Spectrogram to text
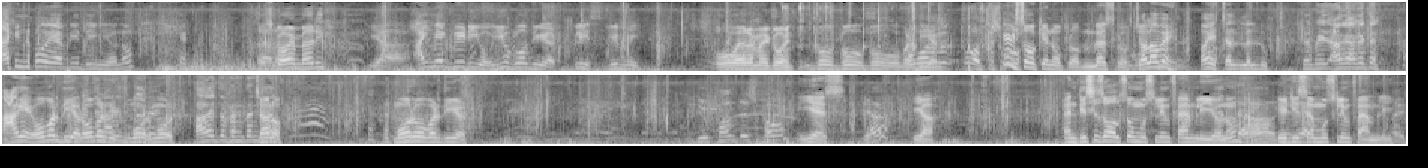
I know everything you know Let's go buddy. Yeah, I make video. You go there, please. Give me. Oh, where am I going? Go, go, go over oh, here. Oh, it's okay, no problem. Let's go. Chalo, oh, bhai. Oye, chal, lallu. Chal, bhai, aage, aage, chal. Aage, over there, over there. More, more. Aage, chal, Santan. Chalo. More over there. Did you plant this palm? Yes. Yeah? Yeah. And this is also Muslim family, you know. Ah, okay. It is a Muslim family. Hi.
